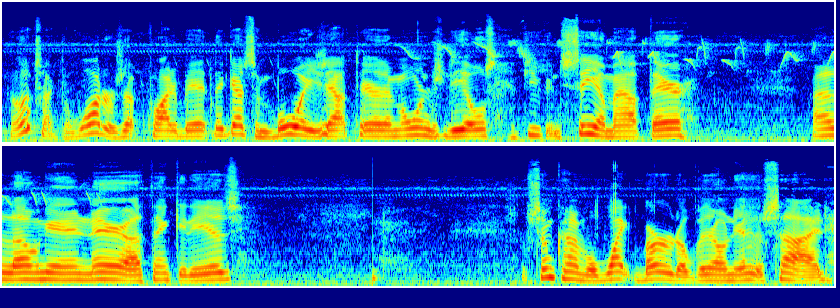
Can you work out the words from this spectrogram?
It looks like the water's up quite a bit. They got some buoys out there, them orange deals, if you can see them out there. Along in there, I think it is. There's some kind of a white bird over there on the other side.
